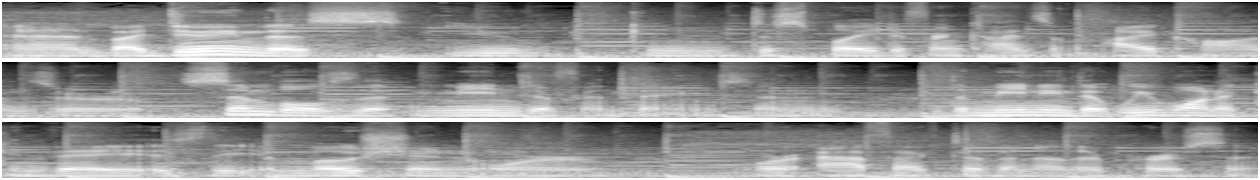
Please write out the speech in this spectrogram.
And by doing this, you can display different kinds of icons or symbols that mean different things. And the meaning that we want to convey is the emotion or, or affect of another person.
